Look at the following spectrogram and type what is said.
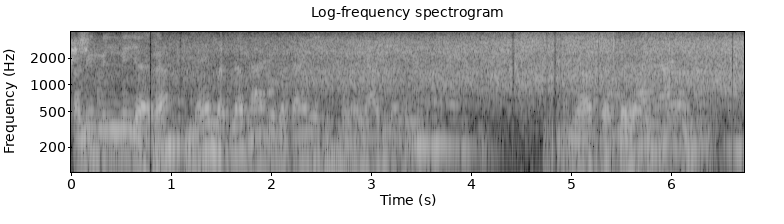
कल ही मिल नहीं जाएगा। नहीं मतलब आगे बताएँगे तो थोड़ा याद में रहेगा याद रहता है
